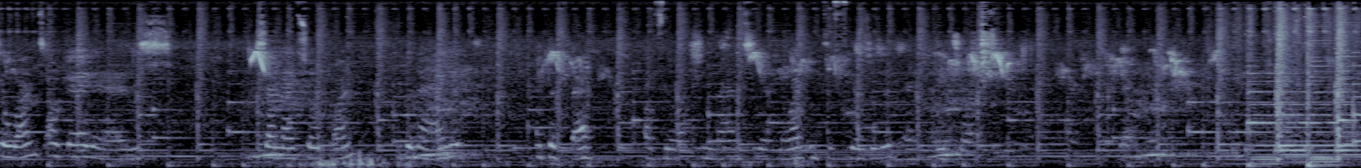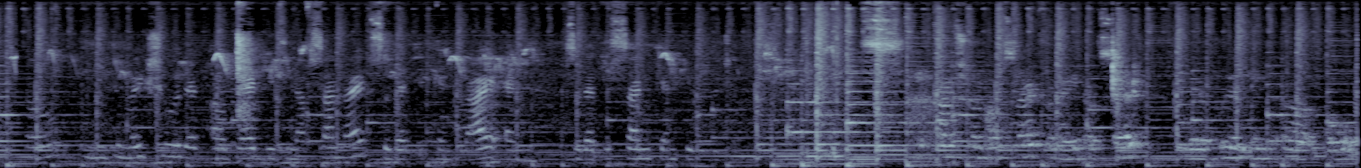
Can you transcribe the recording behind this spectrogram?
So once our pad has sunlight soap on, we're gonna hang it at the back of the washing line so that no one interferes with it and your So we need to make sure that our pad gets enough sunlight so that it can dry and so that the sun can feel the It comes from outside, from rain outside. We're put it in uh, a bowl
